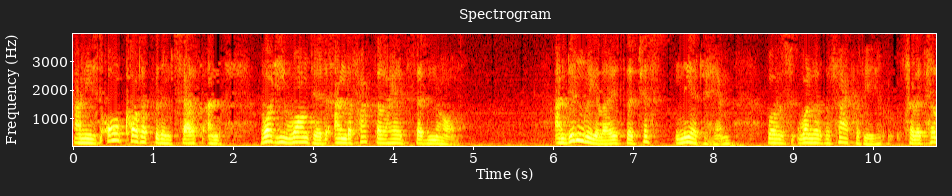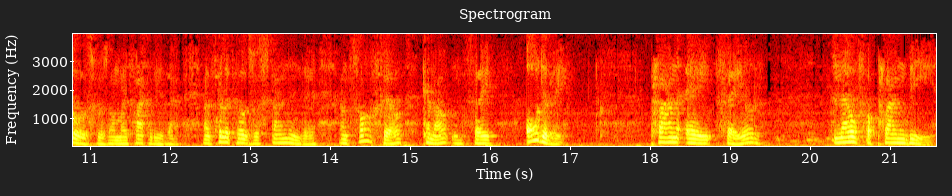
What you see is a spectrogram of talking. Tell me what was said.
and he's all caught up with himself and what he wanted, and the fact that I had said no. And didn't realize that just near to him was one of the faculty. Philip Hills was on my faculty there. And Philip Hills was standing there and saw Phil come out and say audibly, Plan A failed, now for Plan B.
